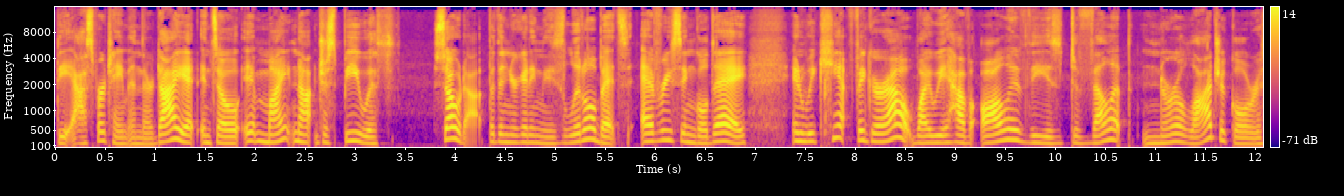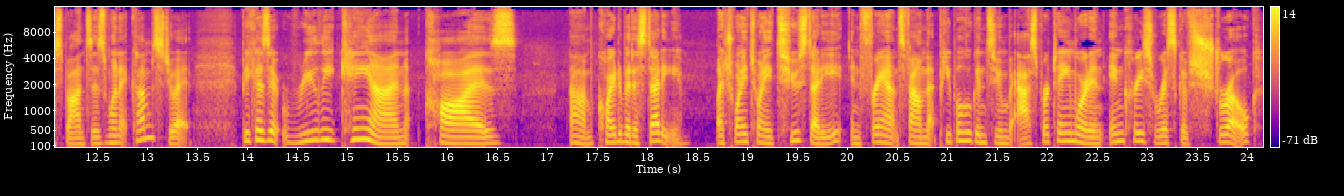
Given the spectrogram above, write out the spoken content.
the aspartame in their diet. And so it might not just be with soda, but then you're getting these little bits every single day. And we can't figure out why we have all of these developed neurological responses when it comes to it, because it really can cause um, quite a bit of study. A 2022 study in France found that people who consumed aspartame were at an increased risk of stroke.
